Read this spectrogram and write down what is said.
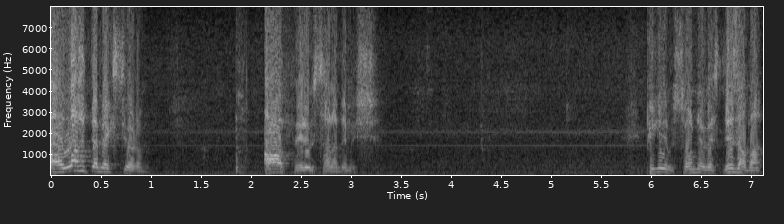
Allah demek istiyorum. Aferin sana demiş. Peki demiş son nefes ne zaman?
